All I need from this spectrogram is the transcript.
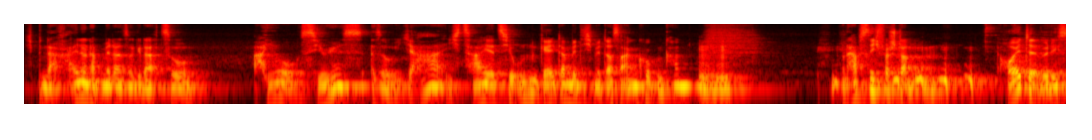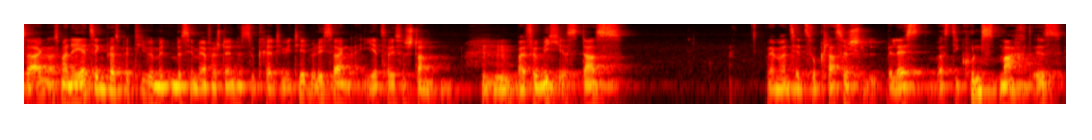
Ich bin da rein und habe mir dann so gedacht, so, ah yo, serious? Also ja, ich zahle jetzt hier unten Geld, damit ich mir das angucken kann. Mhm. Und habe es nicht verstanden heute würde ich sagen, aus meiner jetzigen Perspektive mit ein bisschen mehr Verständnis zu Kreativität, würde ich sagen, jetzt habe ich es verstanden. Mhm. Weil für mich ist das, wenn man es jetzt so klassisch belässt, was die Kunst macht, ist,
